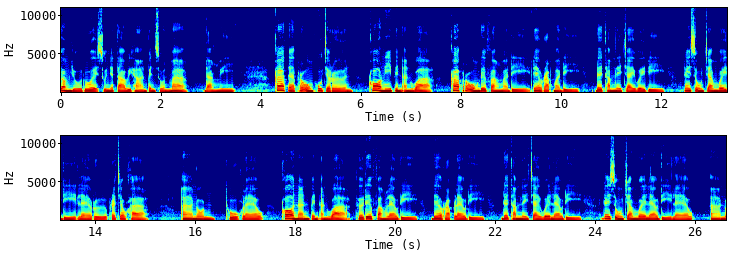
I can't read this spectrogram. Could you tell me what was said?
ย่อมอยู่ด้วยสุญญตาวิหารเป็นส่วนมาก ดังนี้ ข้าแต่พระองค์ผู้เจริญ ข้อนี้เป็นอันว่า ข้าพระองค์ได้ฟังมาดี ได้รับมาดี ได้ทำในใจไว้ดี ได้ทรงจำไว้ดีแลหรือพระเจ้าข้า อานนท์ถูกแล้ว ข้อนั้นเป็นอันว่า เธอได้ฟังแล้วดี ได้รับแล้วดี ได้ทำในใจไว้แล้วดี ได้ทรงจำไว้แล้วดีแล้ว อาน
